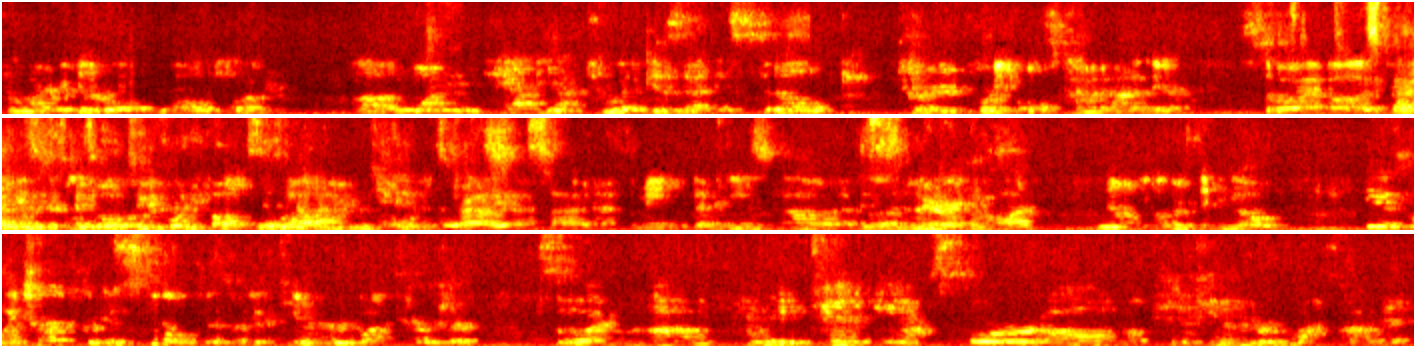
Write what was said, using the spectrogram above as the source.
to my regular old wall plug. Uh, one caveat to it is that it's still two hundred and forty volts coming out of there. So I have a. Australian system is all 240 volts, it's not 110 in Australia, so That's the main thing is, uh. this is an American one. Now, the other thing though, is my charger is still just a fifteen hundred watt charger. So I'm, um, I'm getting ten amps or, uh, fifteen hundred watts out of it,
